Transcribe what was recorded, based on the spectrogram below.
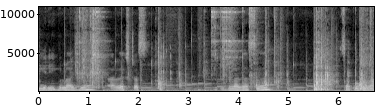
এই এইগুলো আর এক্সট্রা এগুলো আছে। চাকুগুলো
